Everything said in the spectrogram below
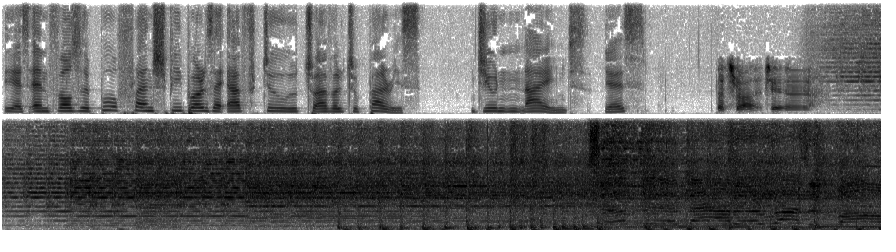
yes, and for the poor French people, they have to travel to Paris, June 9th. Yes. That's right. Yeah. Something about a rise and fall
